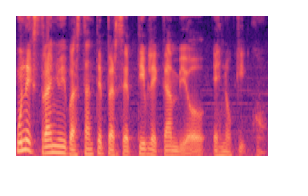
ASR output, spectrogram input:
un extraño y bastante perceptible cambio en Okiku.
